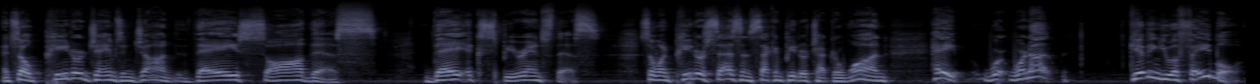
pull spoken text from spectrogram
And so Peter, James, and John, they saw this. They experienced this. So when Peter says in 2 Peter chapter 1, hey, we're, we're not giving you a fable,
